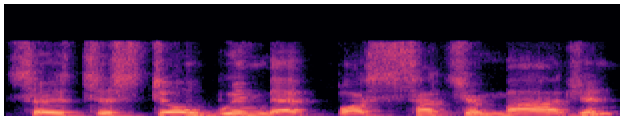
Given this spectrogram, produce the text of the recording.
So to still win that by such a margin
